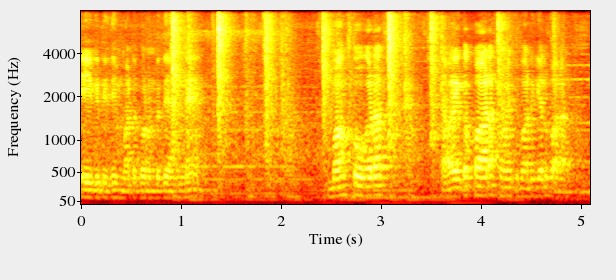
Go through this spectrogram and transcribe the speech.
ඒකට ඉතින් මට කරන්න දෙයක් නැහැ. මං කෝකටත් තව එකපාරක් කැමතිමාට කියලා බලන්න.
